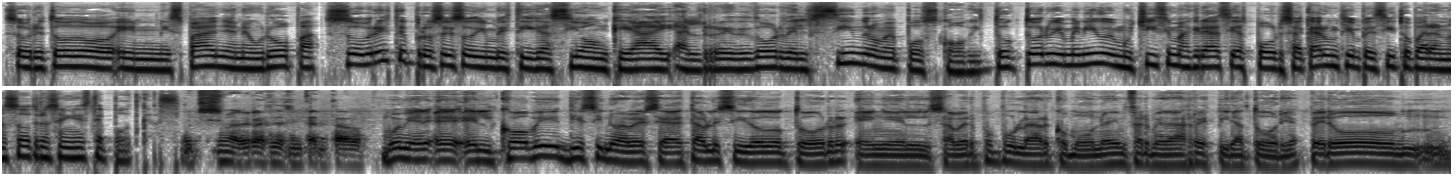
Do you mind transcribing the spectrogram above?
sobre todo en España, en Europa, sobre este proceso de investigación que hay alrededor del síndrome post-COVID. Doctor, bienvenido y muchísimas gracias por sacar un tiempecito para nosotros en este podcast. Muchísimas gracias, encantado. Muy bien, eh, el COVID-19 se ha establecido, doctor, en el saber popular como una enfermedad respiratoria, pero mm,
